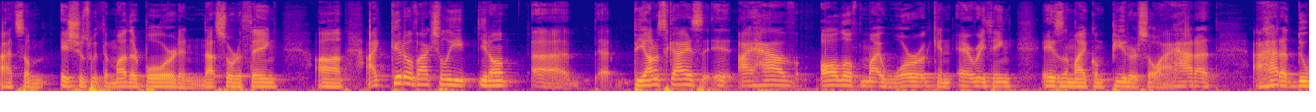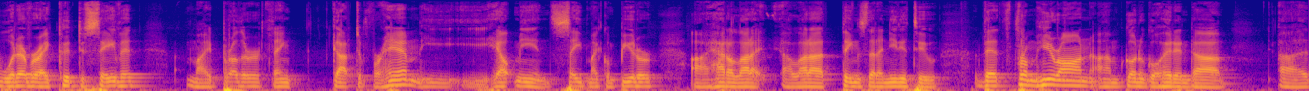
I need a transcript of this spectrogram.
I had some issues with the motherboard and that sort of thing. Um, I could have actually, you know, uh, be honest, guys. It, I have all of my work and everything is on my computer, so I had to I had to do whatever I could to save it. My brother, thank God to, for him. He, he helped me and saved my computer. I had a lot of a lot of things that I needed to. That from here on, I'm going to go ahead and uh, uh,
